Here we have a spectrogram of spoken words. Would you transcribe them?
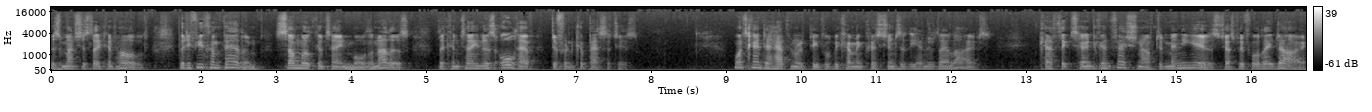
as much as they can hold. But if you compare them, some will contain more than others. The containers all have different capacities. What's going to happen with people becoming Christians at the end of their lives? Catholics going to confession after many years just before they die,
